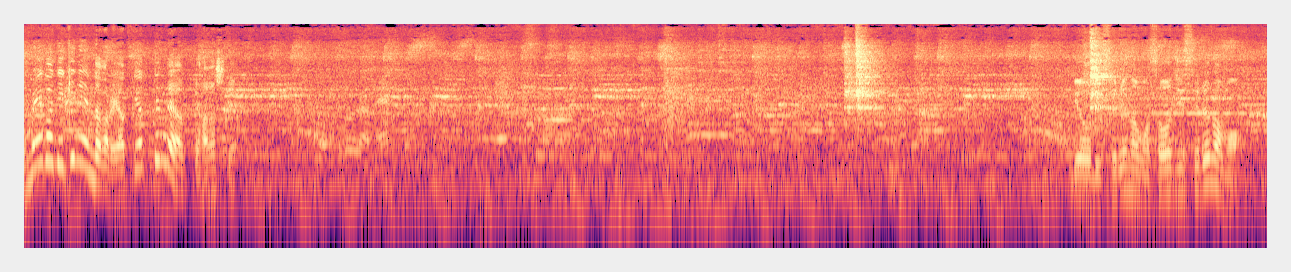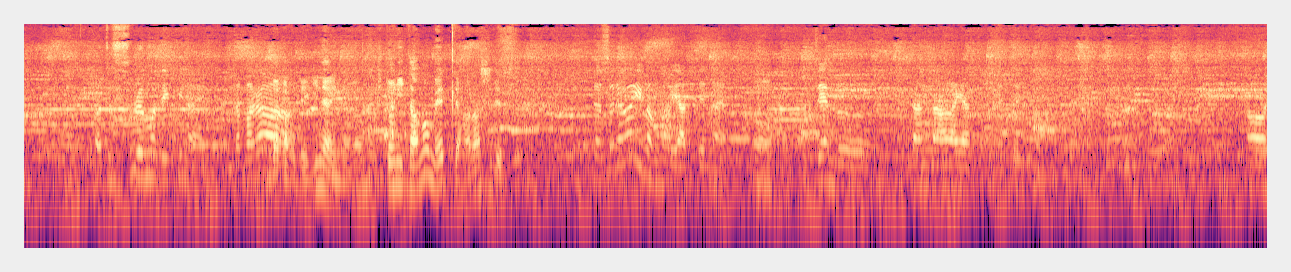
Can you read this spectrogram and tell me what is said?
おめえができねえんだからやってやってんだよって話だよそうだね。料理するのも掃除するのも私それもできない。だからだからできないんだからもう人に頼めって話ですよ、だそれは今もうやってない。全部旦那がやってくれてる。ああ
